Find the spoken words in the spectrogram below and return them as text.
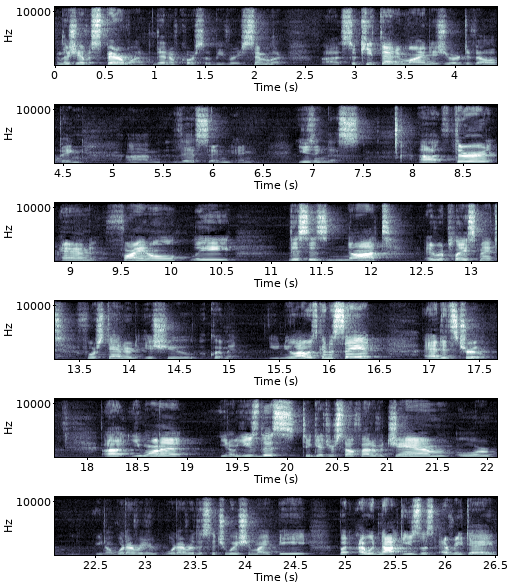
unless you have a spare one, then of course it'll be very similar. Uh, so keep that in mind as you're developing um, this and, and, using this. Uh, third and finally, this is not a replacement for standard issue equipment. You knew I was going to say it, and it's true. Uh, you want to you know use this to get yourself out of a jam or you know whatever whatever the situation might be but i would not use this every day.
